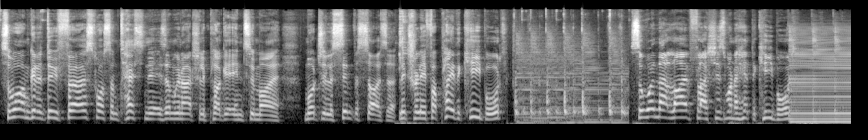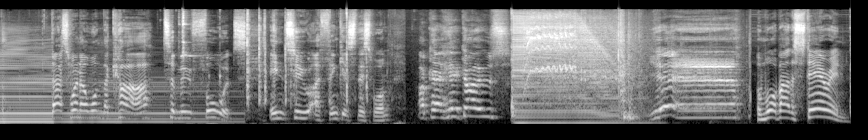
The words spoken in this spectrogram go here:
So what I'm going to do first, whilst I'm testing it, is I'm going to actually plug it into my modular synthesizer. Literally, if I play the keyboard... So when that light flashes, when I hit the keyboard, that's when I want the car to move forwards into, I think it's this one. Okay, here goes. Yeah! And what about the steering?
